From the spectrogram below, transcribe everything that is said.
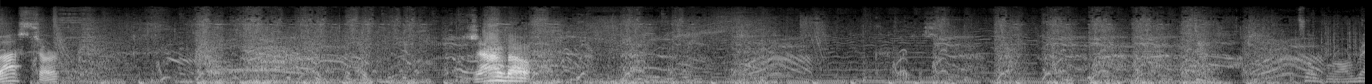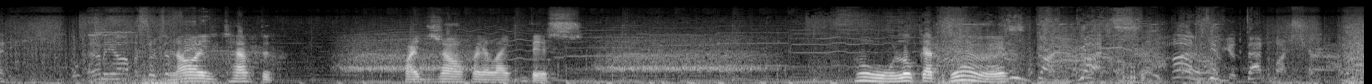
Bastard. Bao. It's over already. Enemy officer defeated. Now I have to fight Zhang like this. Oh, look at him. It's Got guts! I'll give you that much!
